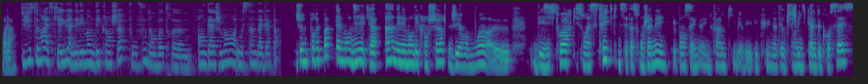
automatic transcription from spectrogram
Voilà. Justement, est-ce qu'il y a eu un élément déclencheur pour vous dans votre euh, engagement au sein d'Agapa? Je ne pourrais pas tellement dire qu'il y a un élément déclencheur. J'ai en moi euh, des histoires qui sont inscrites, qui ne s'effaceront jamais. Je pense à une, femme qui avait vécu une interruption médicale de grossesse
